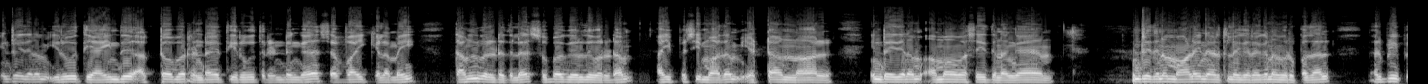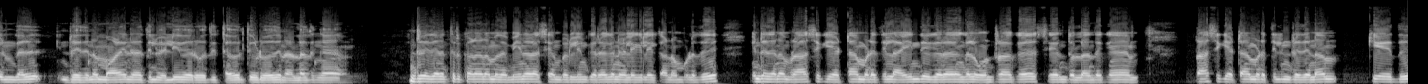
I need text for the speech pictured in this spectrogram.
இன்றைய தினம் இருபத்தி ஐந்து அக்டோபர் ரெண்டாயிரத்தி இருபத்தி ரெண்டுங்க செவ்வாய்க்கிழமை தமிழ் வருடத்தில் சுபகிருது வருடம் ஐப்பசி மாதம் எட்டாம் நாள். இன்றைய தினம் அமாவாசை தினங்க. இன்றைய தினம் மாலை நேரத்தில் கிரகணம் இருப்பதால் கர்ப்பிணி பெண்கள் இன்றைய தினம் மாலை நேரத்தில் வெளியே வருவதை தவிர்த்து விடுவது நல்லதுங்க. இன்றைய தினத்திற்கான நமது மீனராசி அன்பர்களின் கிரக நிலைகளை காணும் பொழுது இன்றைய தினம் ராசிக்கு எட்டாம் இடத்தில் ஐந்து கிரகங்கள் ஒன்றாக சேர்ந்துள்ளதுங்க. ராசிக்கு எட்டாம் இடத்தில் இன்றைய தினம் கேது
